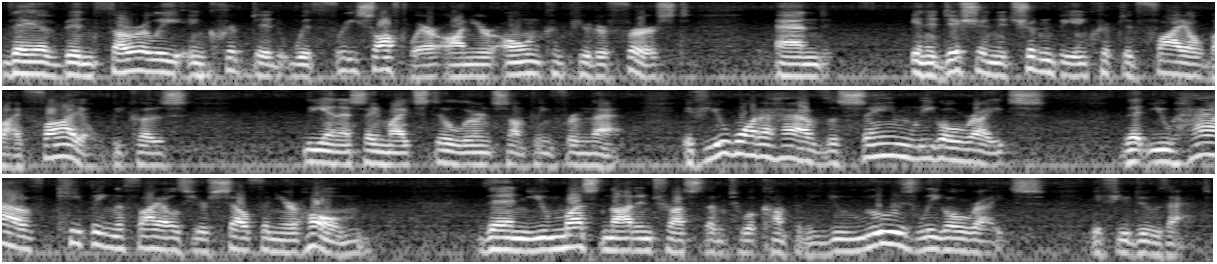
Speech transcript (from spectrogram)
they have been thoroughly encrypted with free software on your own computer first. And in addition, it shouldn't be encrypted file by file because the NSA might still learn something from that. If you want to have the same legal rights that you have keeping the files yourself in your home, then you must not entrust them to a company. You lose legal rights if you do that.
